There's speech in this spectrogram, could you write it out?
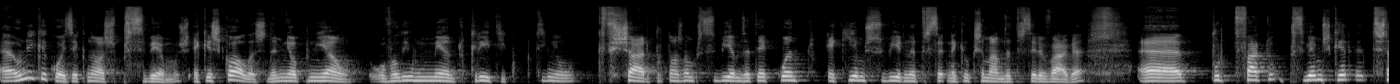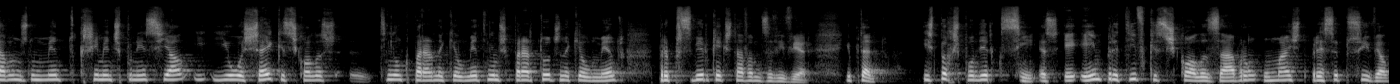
A única coisa que nós percebemos é que as escolas, na minha opinião, houve ali um momento crítico que tinham que fechar porque nós não percebíamos até quanto é que íamos subir na terceira, naquilo que chamámos a terceira vaga. Uh, porque de facto percebemos que estávamos num momento de crescimento exponencial e, e, eu achei que as escolas eh, tinham que parar naquele momento, tínhamos que parar todos naquele momento para perceber o que é que estávamos a viver. E portanto, Isto para responder que sim, é, é, imperativo que as escolas abram o mais depressa possível.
